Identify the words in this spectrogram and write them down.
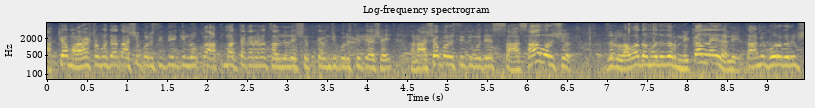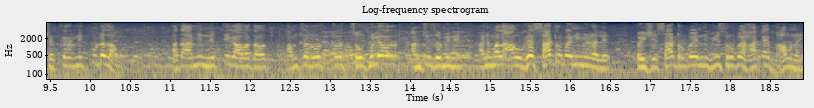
अख्ख्या महाराष्ट्रामध्ये आता अशी परिस्थिती आहे की लोक आत्महत्या करायला चाललेले आहेत. शेतकऱ्यांची परिस्थिती अशी आहे. आणि अशा परिस्थितीमध्ये सहा सहा वर्ष जर लवादामध्ये जर निकाल नाही झाले तर आम्ही गोरगरीब शेतकऱ्यांनी कुठं जावं? आता आम्ही निप्ती गावात आहोत. आमचं रोड चौफुल्यावर आमची जमीन आहे. आणि मला अवघ्या साठ रुपयांनी मिळाले पैसे. साठ रुपये वीस रुपये हा काय भाव नाही.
